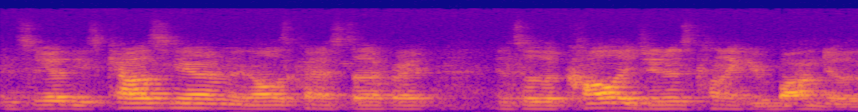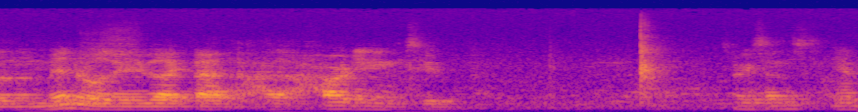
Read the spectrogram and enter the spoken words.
And so you have these calcium and all this kind of stuff, right? And so the collagen is kind of like your bondo, and the minerals are gonna be like that that hardening tube. Does that make sense? Yep.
